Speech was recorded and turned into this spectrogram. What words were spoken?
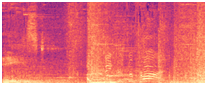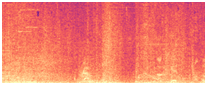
Aced. Surprise. A gift from the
